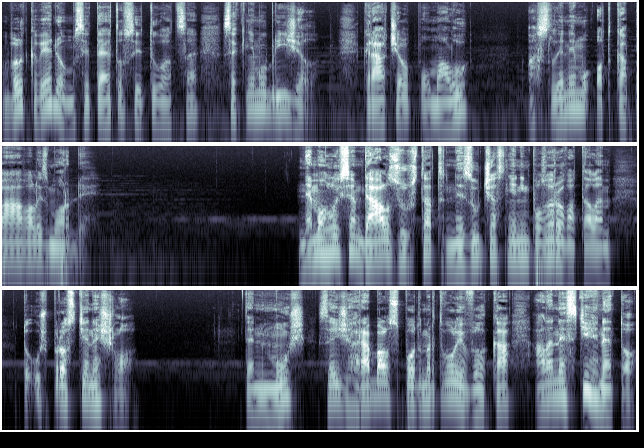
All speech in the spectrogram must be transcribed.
Vlk vědom si této situace se k němu blížil. Kráčel pomalu a sliny mu odkapávaly z mordy. Nemohl jsem dál zůstat nezúčastněným pozorovatelem, to už prostě nešlo. Ten muž se již hrabal spod mrtvoly vlka, ale nestihne to.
